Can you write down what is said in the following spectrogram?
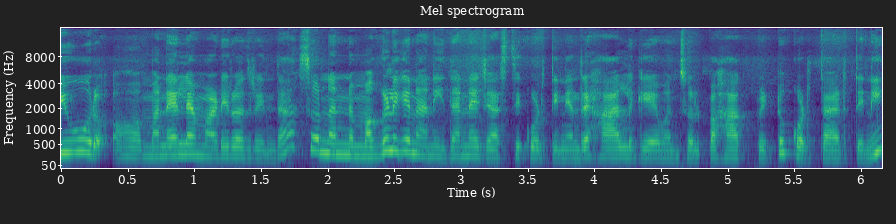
ಪ್ಯೂರ್ ಮನೆಯಲ್ಲೇ ಮಾಡಿರೋದ್ರಿಂದ. ಸೊ ನನ್ನ ಮಗಳಿಗೆ ನಾನು ಇದನ್ನೇ ಜಾಸ್ತಿ ಕೊಡ್ತೀನಿ. ಅಂದರೆ ಹಾಲಿಗೆ ಒಂದು ಸ್ವಲ್ಪ ಹಾಕಿಬಿಟ್ಟು ಕೊಡ್ತಾ ಇರ್ತೀನಿ.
